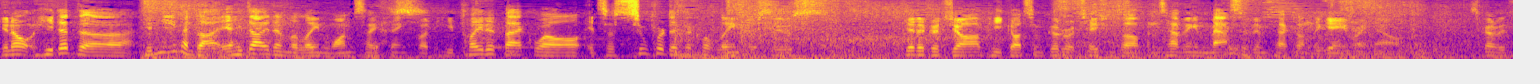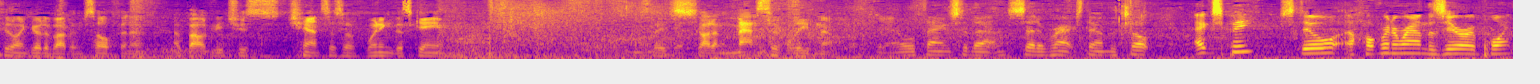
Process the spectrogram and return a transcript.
you know, he did the. didn't he even die? Yeah, he died in the lane once, I think, but he played it back well. It's a super difficult lane for Zeus. Did a good job. He got some good rotations off, and is having a massive impact on the game right now. He's got to be feeling good about himself and about Vici's chances of winning this game. They've just got a massive lead now. Yeah, well, thanks to that set of racks down the top. XP still hovering around the zero point.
